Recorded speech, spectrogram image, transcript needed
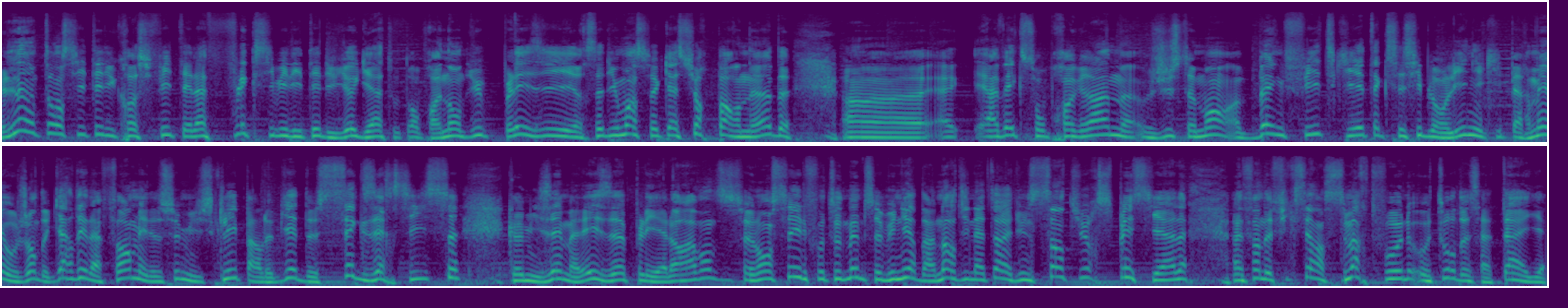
l'intensité du CrossFit et la flexibilité du yoga tout en prenant du plaisir. C'est du moins ce qu'a sur Pornhub euh, avec son programme justement Bang Fit qui est accessible en ligne et qui permet aux gens de garder la forme et de se muscler par le biais de s'exercices comme ils aiment à les appeler. Alors avant de se lancer, il faut tout de même se munir d'un ordinateur et d'une ceinture spéciale afin de fixer un smartphone autour de sa taille.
